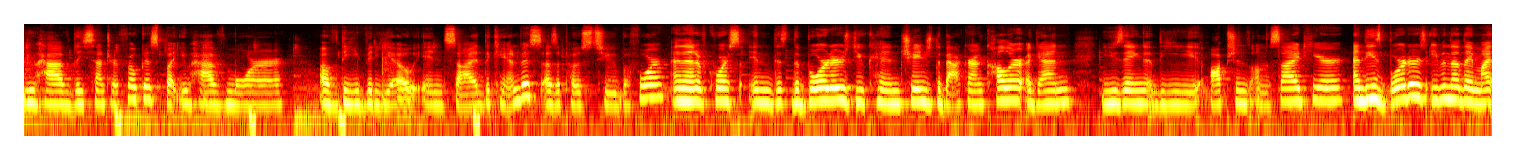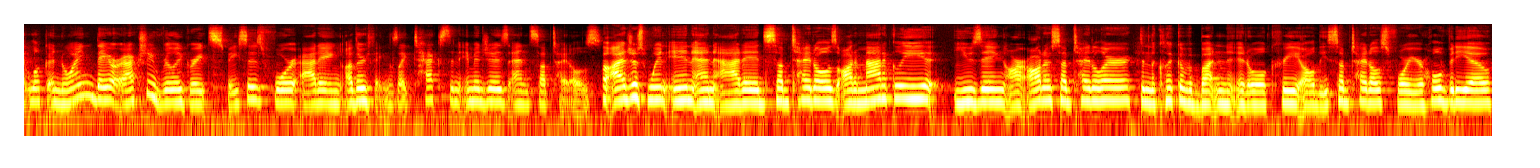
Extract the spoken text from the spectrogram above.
you have the center focus, but you have more of the video inside the canvas as opposed to before. And then of course in this, the borders, you can change the background color again using the options on the side here. And these borders, even though they might look annoying, they are actually really great spaces for adding other things like text and images and subtitles. So I just went in and added subtitles automatically using our auto subtitler. In the click of a button, it'll create all these subtitles for your whole video.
